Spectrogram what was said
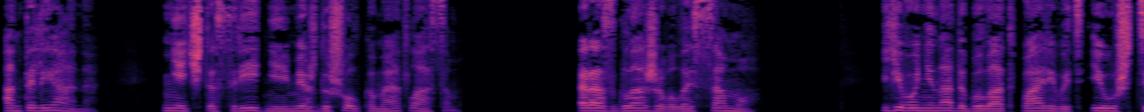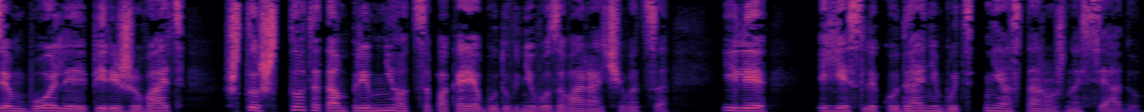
Анталиана, нечто среднее между шелком и атласом. Разглаживалось само. Его не надо было отпаривать и уж тем более переживать что что-то там примнется, пока я буду в него заворачиваться, или если куда-нибудь неосторожно сяду.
